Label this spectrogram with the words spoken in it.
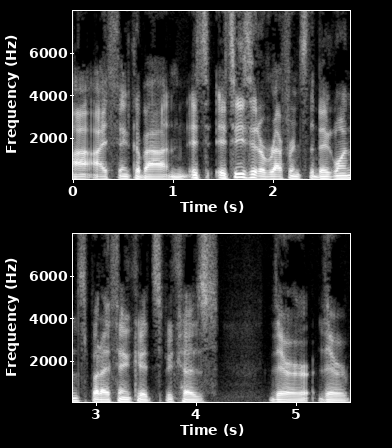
I, I think about and it's it's easy to reference the big ones, but I think it's because their their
